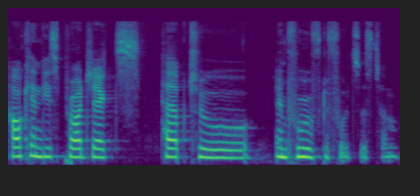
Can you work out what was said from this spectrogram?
how can these projects help to improve the food system?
